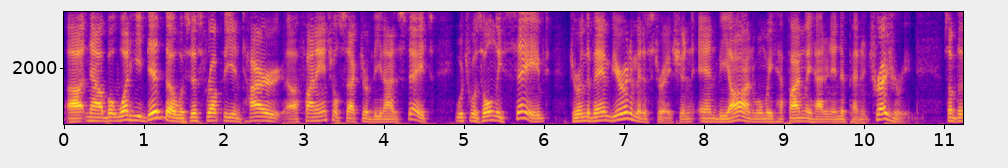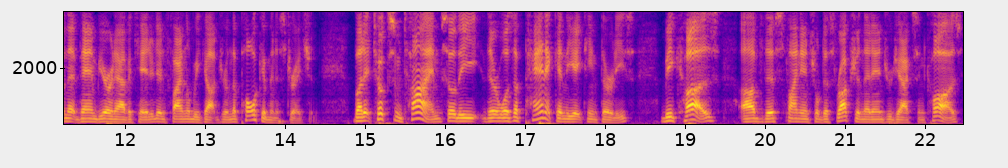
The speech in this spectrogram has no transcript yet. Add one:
Uh, now, but what he did though was disrupt the entire uh, financial sector of the United States, which was only saved during the Van Buren administration and beyond when we finally had an independent treasury, something that Van Buren advocated, and finally we got during the Polk administration. But it took some time, so the there was a panic in the 1830s because of this financial disruption that Andrew Jackson caused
